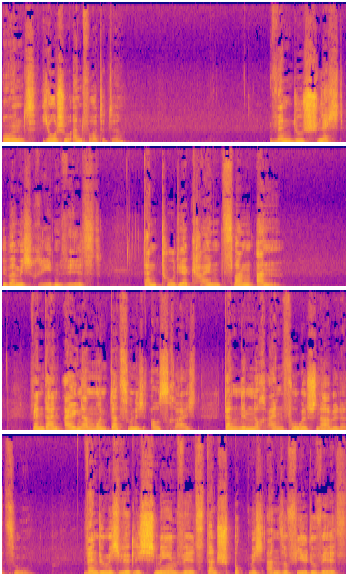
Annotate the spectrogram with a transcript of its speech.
Und Joshu antwortete, wenn du schlecht über mich reden willst, dann tu dir keinen Zwang an. Wenn dein eigener Mund dazu nicht ausreicht, dann nimm noch einen Vogelschnabel dazu. Wenn du mich wirklich schmähen willst, dann spuck mich an, so viel du willst.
